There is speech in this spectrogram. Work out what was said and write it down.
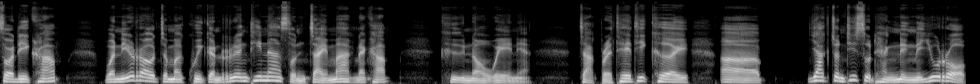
สวัสดีครับ วันนี้เราจะมาคุยกันเรื่องที่น่าสนใจมากนะครับ คือนอร์เวย์เนี่ย จากประเทศที่เคยเยากจนที่สุดแห่งหนึ่งในยุโรป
